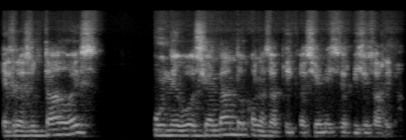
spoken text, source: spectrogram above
el resultado es un negocio andando con las aplicaciones y servicios arriba.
